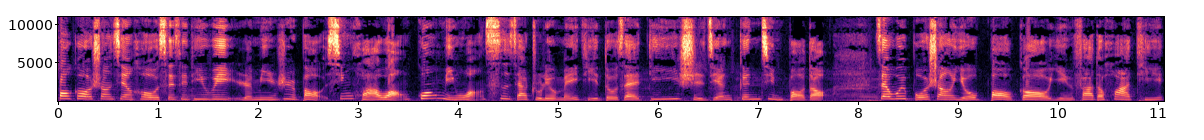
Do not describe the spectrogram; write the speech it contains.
报告上线后，CCTV、人民日报、新华网、光明网四家主流媒体都在第一时间跟进报道。在微博上，由报告引发的话题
